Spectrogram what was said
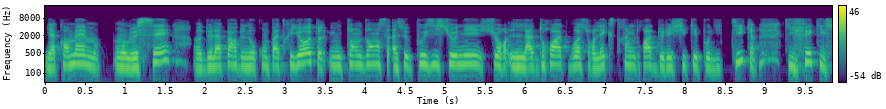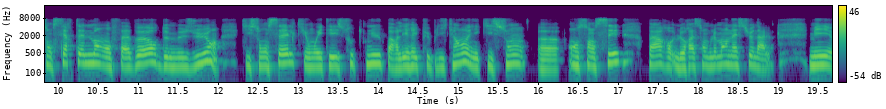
il y a quand même, on le sait, euh, de la part de nos compatriotes, une tendance à se positionner sur la droite, voire sur l'extrême droite de l'échiquier politique, qui fait qu'ils sont certainement en faveur de mesures qui sont celles qui ont été soutenues par les républicains et qui sont euh, encensées par le Rassemblement national. Mais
